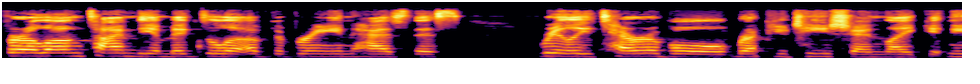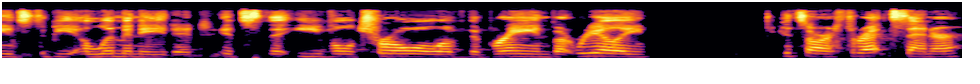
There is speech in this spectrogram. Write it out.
For a long time, the amygdala of the brain has this really terrible reputation like it needs to be eliminated. It's the evil troll of the brain but really it's our threat center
